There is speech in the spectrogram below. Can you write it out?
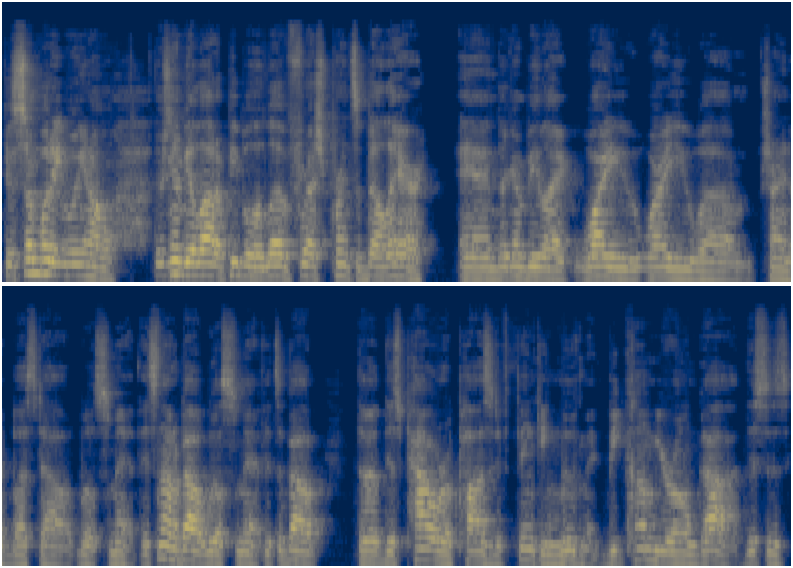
Cuz somebody, you know, there's going to be a lot of people that love Fresh Prince of Bel-Air and they're going to be like, "Why are you why are you um, trying to bust out Will Smith?" It's not about Will Smith. It's about the this power of positive thinking movement. Become your own god. This is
